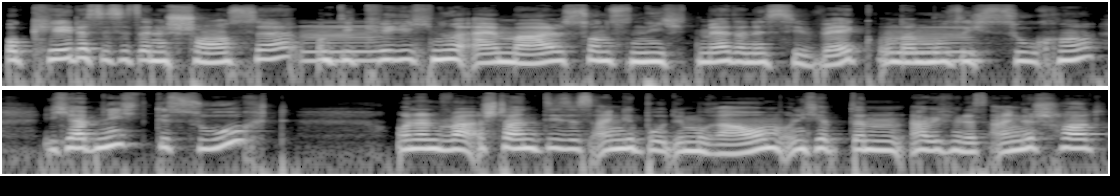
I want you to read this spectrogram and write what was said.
okay, das ist jetzt eine Chance und Mhm. die kriege ich nur einmal, sonst nicht mehr, dann ist sie weg und dann Mhm. muss ich suchen. Ich habe nicht gesucht und dann war, stand dieses Angebot im Raum und ich habe dann habe ich mir das angeschaut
